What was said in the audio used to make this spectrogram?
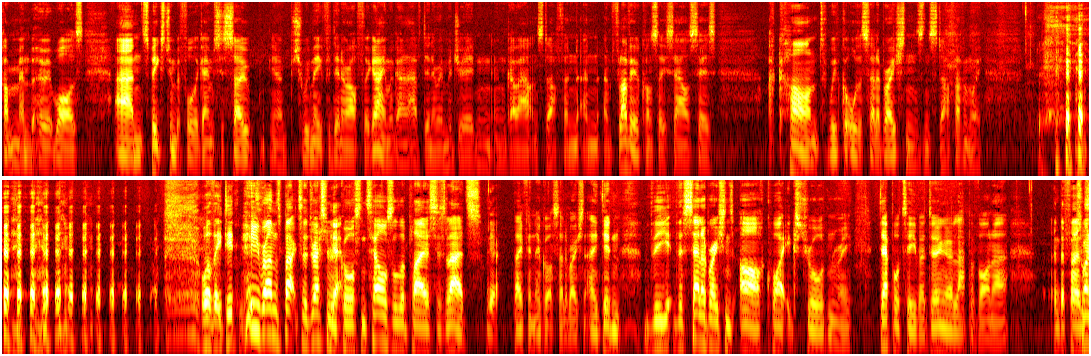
can't remember who it was. Um, speaks to him before the game and says, so, you know, should we meet for dinner after the game? We're going to have dinner in Madrid and, and go out and stuff. And, and, and Flavio Conceição says, I can't, we've got all the celebrations and stuff, haven't we? Well, they didn't. He runs back to the dressing room, Yeah. of course, and tells all the players, his lads, Yeah. they think they've got a celebration, and he didn't. The the celebrations are quite extraordinary. Deportiva doing a lap of honour, And the fans singing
